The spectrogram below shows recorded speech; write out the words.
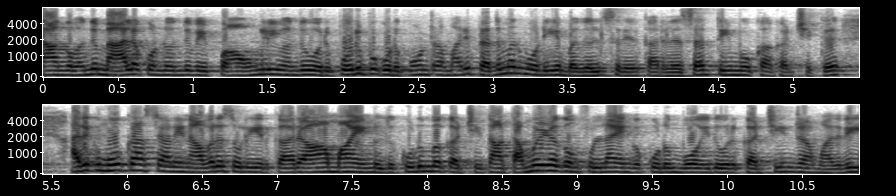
நாங்கள் வந்து மேலே கொண்டு வந்து வைப்போம். அவங்களையும் வந்து ஒரு பொறுப்பு கொடுப்போன்ற மாதிரி பிரதமர் மோடியே பதில் சொல்லியிருக்காரு இல்லை சார் திமுக கட்சிக்கு. அதுக்கு மு ஸ்டாலின் அவரை சொல்லியிருக்காரு ஆமாம் எங்களது குடும்ப கட்சி தான். தமிழகம் ஃபுல்லாக எங்கள் குடும்பம் இது ஒரு கட்சின்ற மாதிரி.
